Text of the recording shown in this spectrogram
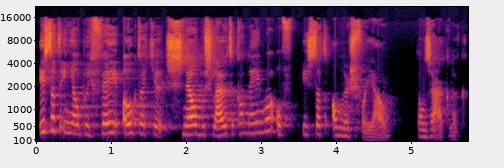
is dat in jouw privé ook dat je snel besluiten kan nemen? Of is dat anders voor jou dan zakelijk?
